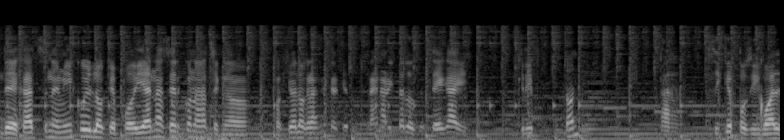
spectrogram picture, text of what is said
de Hatsune Miku y lo que podían hacer con la tecnología holográfica que traen ahorita los de Sega y Krypton. Ah, Así que pues igual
